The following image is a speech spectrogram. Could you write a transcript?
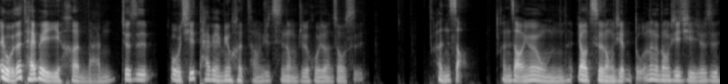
哎，我在台北也很难，就是我其实台北没有很常去吃那种就是回转寿司，很少很少，因为我们要吃的东西很多。那个东西其实就是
